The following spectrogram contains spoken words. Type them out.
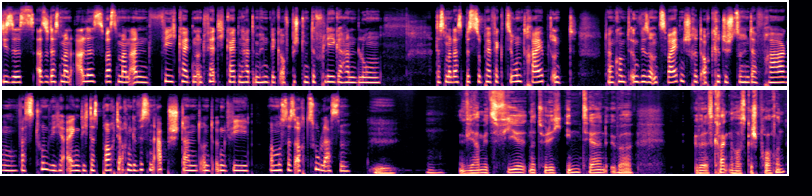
dieses, also dass man alles, was man an Fähigkeiten und Fertigkeiten hat im Hinblick auf bestimmte Pflegehandlungen, dass man das bis zur Perfektion treibt und dann kommt irgendwie so im zweiten Schritt auch kritisch zu hinterfragen, was tun wir hier eigentlich? Das braucht ja auch einen gewissen Abstand und irgendwie, man muss das auch zulassen. Mhm. Wir haben jetzt viel natürlich intern über, über das Krankenhaus gesprochen.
